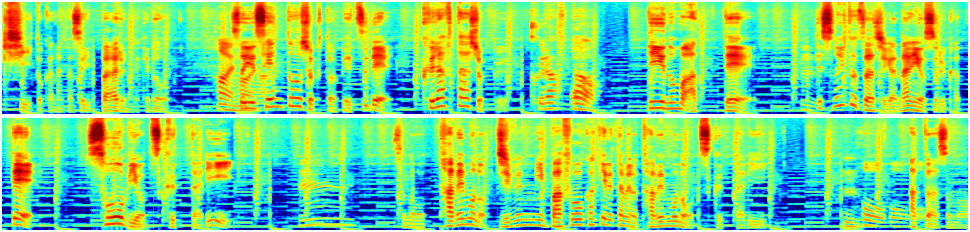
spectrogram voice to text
騎士とかなんかそういっぱいあるんだけど、はいそういうせ戦闘職とは別でクラフター職っクラフター。ていうのもあってでその人たちが何をするかって装備を作ったりうん。その食べ物自分にバフをかけるための食べ物を作ったりあとはその、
